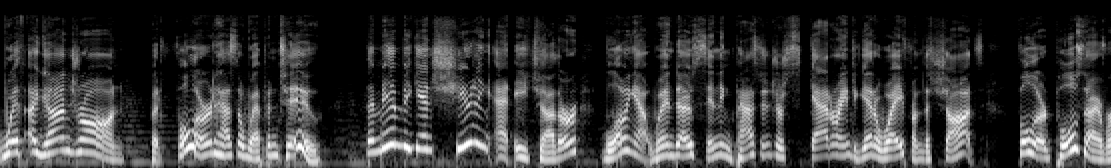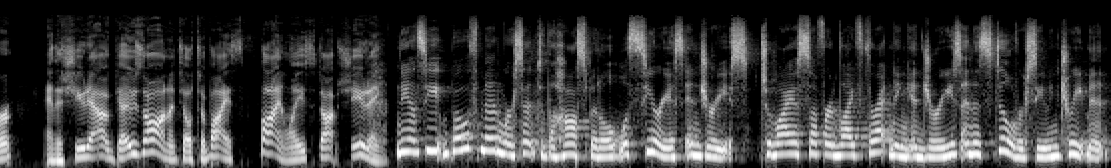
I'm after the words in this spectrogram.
with a gun drawn, but Fullard has a weapon too. The men begin shooting at each other, blowing out windows, sending passengers scattering to get away from the shots. Fullard pulls over and the shootout goes on until Tobias finally stops shooting. Nancy, both men were sent to the hospital with serious injuries. Tobias suffered life threatening injuries and is still receiving treatment.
